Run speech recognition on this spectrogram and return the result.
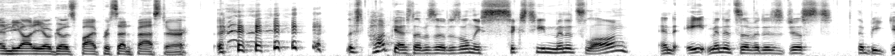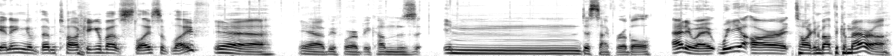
and the audio goes five percent faster. This podcast episode is only 16 minutes long, and eight minutes of it is just the beginning of them talking about slice of life. Yeah. Yeah, before it becomes indecipherable. Anyway, we are talking about the Chimera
